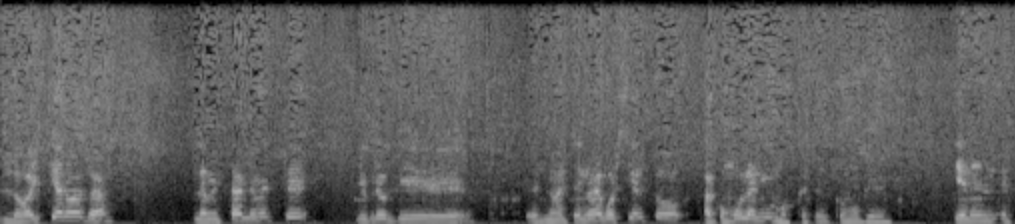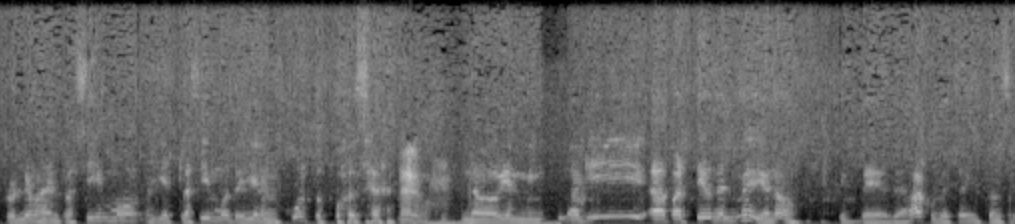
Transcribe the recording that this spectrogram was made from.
los haitianos acá, lamentablemente, yo creo que el 99% acumulan ismos, ¿cachai? Como que tienen el problema del racismo y el clasismo te vienen juntos, pues, o sea, Claro, no viene ninguno aquí a partir del medio, no, de, de abajo, ¿cachai? Entonces,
